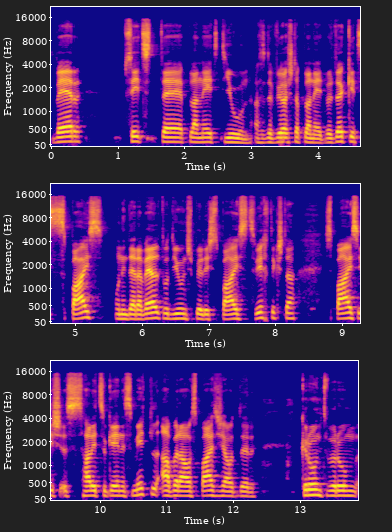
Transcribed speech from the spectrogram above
wer besitzt den Planet Dune, also der Wüstenplanet. Weil dort gibt es Spice und in der Welt, wo Dune spielt, ist Spice das Wichtigste. Spice ist ein halluzigenes Mittel, aber auch Spice ist auch der Grund, warum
